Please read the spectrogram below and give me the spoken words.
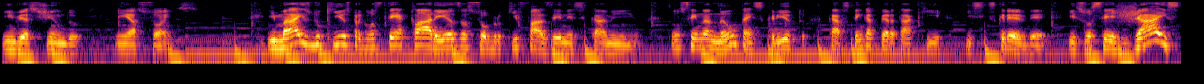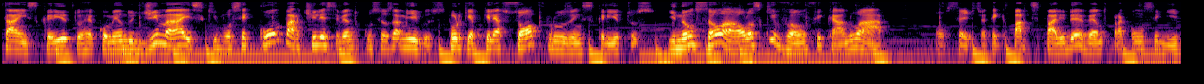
investindo em ações. E mais do que isso, para que você tenha clareza sobre o que fazer nesse caminho. Então, se ainda não está inscrito, cara, você tem que apertar aqui e se inscrever. E se você já está inscrito, recomendo demais que você compartilhe esse evento com seus amigos. Por quê? Porque ele é só para os inscritos e não são aulas que vão ficar no ar. Ou seja, você vai ter que participar ali do evento para conseguir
